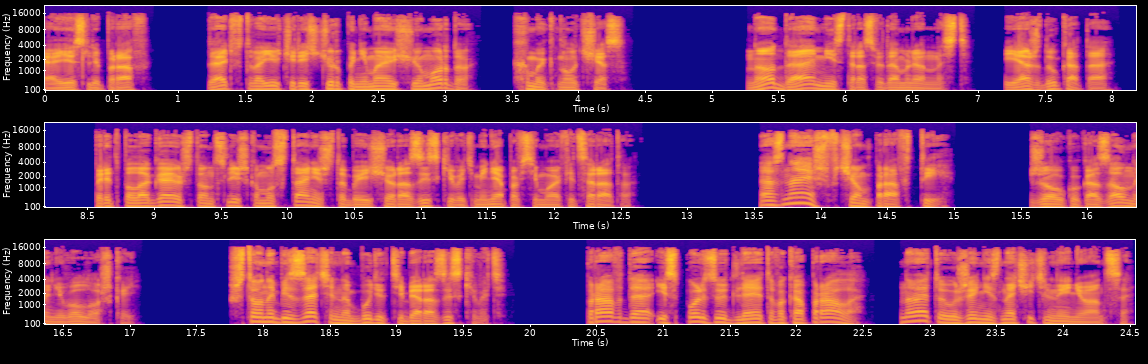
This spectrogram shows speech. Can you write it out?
«А если прав, дать в твою чересчур понимающую морду?» — хмыкнул Чес. «Ну да, мистер осведомленность, я жду кота. Предполагаю, что он слишком устанет, чтобы еще разыскивать меня по всему офицерату». «А знаешь, в чем прав ты?» Джоук указал на него ложкой. «Что он обязательно будет тебя разыскивать. Правда, используют для этого капрала, но это уже незначительные нюансы.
